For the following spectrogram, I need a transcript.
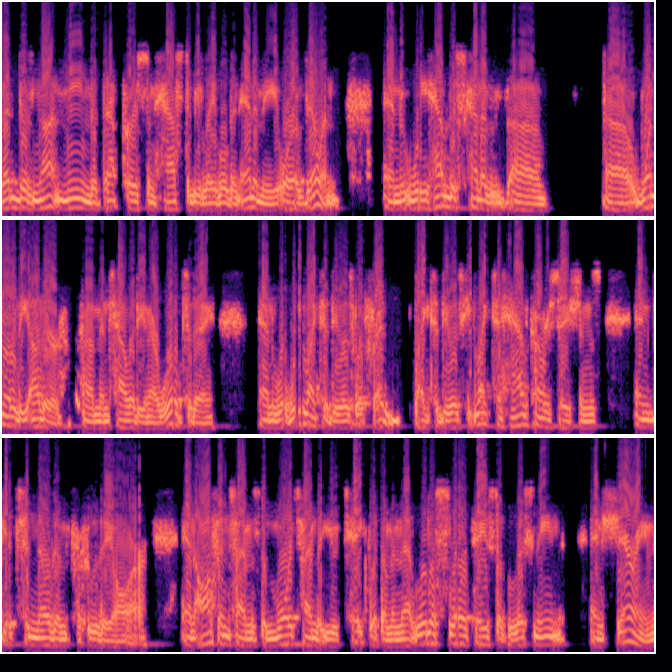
that does not mean that that person has to be labeled an enemy or a villain. And we have this kind of uh, uh, one or the other uh, mentality in our world today. And what we'd like to do is what Fred liked to do is he'd like to have conversations and get to know them for who they are. And oftentimes, the more time that you take with them and that little slower pace of listening and sharing,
